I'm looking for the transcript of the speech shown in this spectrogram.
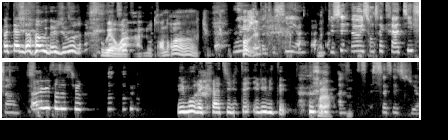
peut-être dans un ou deux jours. Oui, à un autre endroit. Hein. Tu, oui, pas de souci. Hein. Tu sais, eux, ils sont très créatifs. Hein. Ah oui, ça c'est sûr. Humour et créativité illimitée. Voilà. Ah, ça, c'est sûr.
